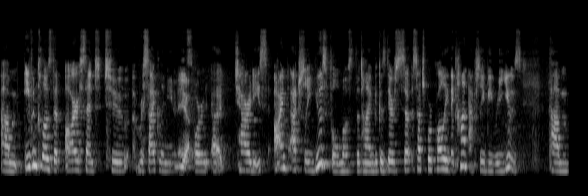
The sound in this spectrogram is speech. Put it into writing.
um, even clothes that are sent to recycling units Yeah. or uh, charities aren't actually useful most of the time because they're so, such poor quality they can't actually be reused. Um,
